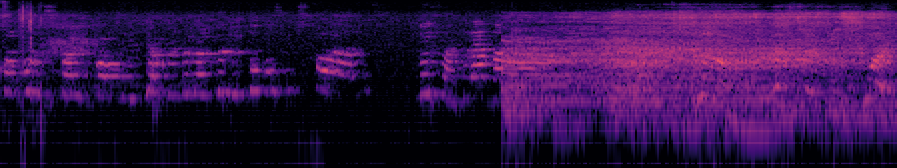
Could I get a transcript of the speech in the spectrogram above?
Bubbles va a humillarme delante de todos sus fans. No es agrada. Ese es su fuerte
